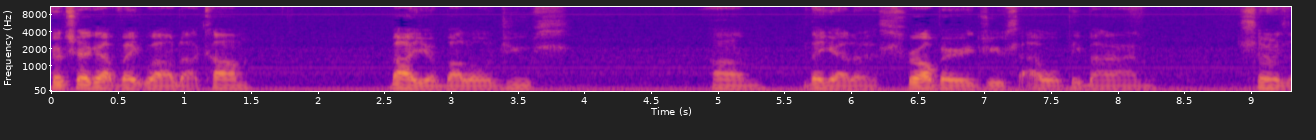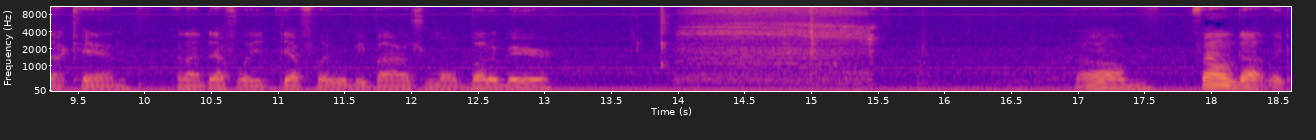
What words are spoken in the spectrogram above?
Go check out vapewild.com. Buy you a bottle of juice. Um, they got a strawberry juice I will be buying as soon as I can and I definitely, definitely will be buying some more butterbeer. Um, found out that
